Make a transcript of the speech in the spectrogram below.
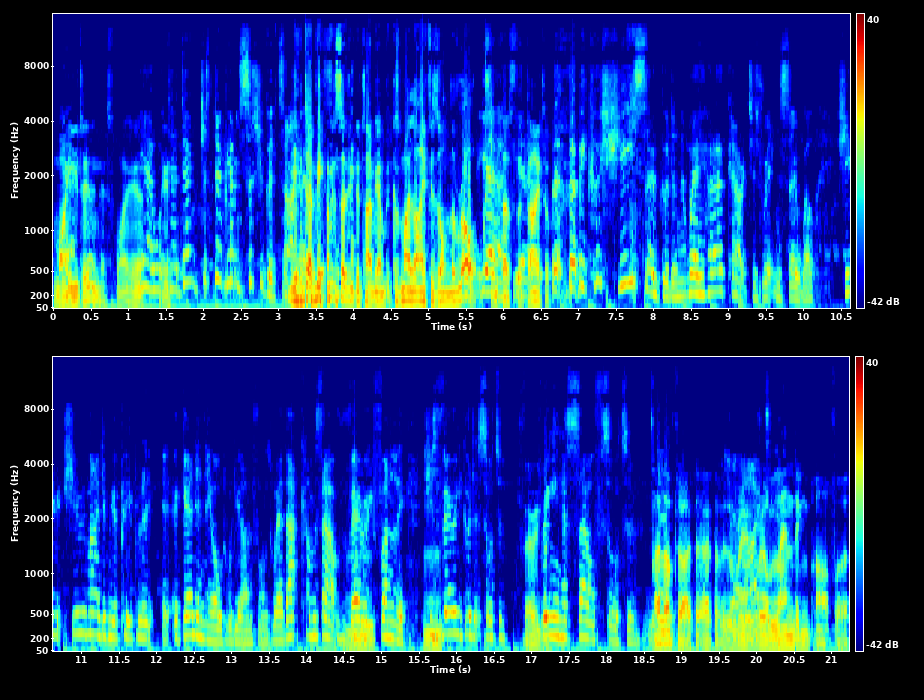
"Why yeah. are you doing this? Why? Yeah, yeah, well, yeah, don't just don't be having such a good time. Yeah, don't be having such a good time. Yeah, because my life is on the rocks. Yeah, that's the title. But but because she's so good and the way her character's written so well, she she reminded me of people again in the old Woody Allen films where that comes out very mm. funnily. She's mm. very good at sort of very bringing good. herself sort of. I loved her. I, th I thought it was yeah, a real real landing part for her.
